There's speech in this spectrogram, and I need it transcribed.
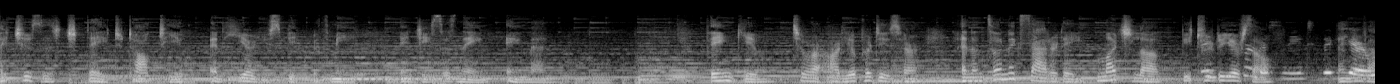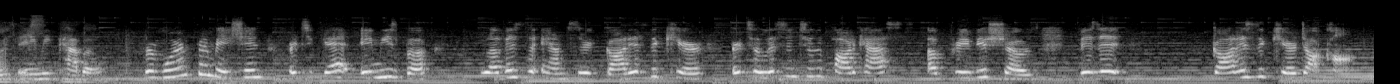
I choose each day to talk to you and hear you speak with me. In Jesus' name, amen. Thank you to our audio producer. And until next Saturday, much love. Be true Thank to you yourself. For listening to The Cure with. Aimee Cabo. For more information or to get Aimee's book, Love is the Answer, God is the Cure, or to listen to the podcasts of previous shows, visit godisthecure.com.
